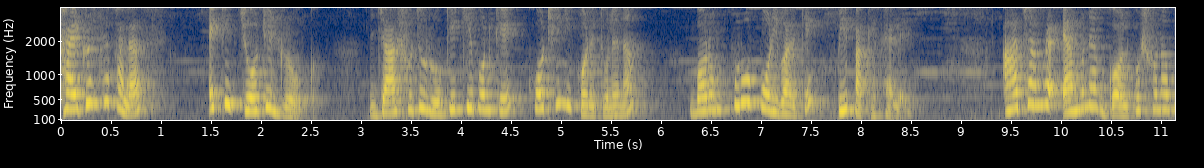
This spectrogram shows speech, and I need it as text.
হাইড্রোসেফালাস একটি জটিল রোগ, যা শুধু রোগীর জীবনকে কঠিনই করে তোলে না, বরং পুরো পরিবারকে বিপাকে ফেলে। আজ আমরা এমন এক গল্প শোনাব,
